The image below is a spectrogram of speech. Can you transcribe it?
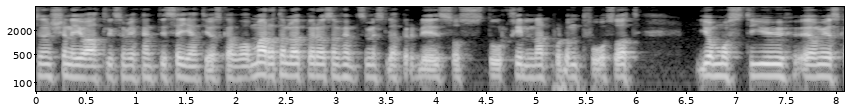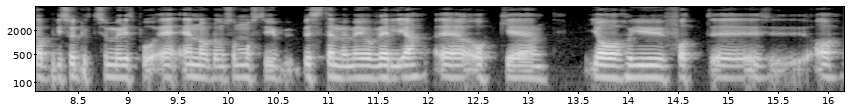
Sen känner jag att liksom, jag kan inte säga att jag ska vara maratonlöpare och sen 5000meterslöpare. Det är så stor skillnad på de två så att jag måste ju, eh, om jag ska bli så duktig som möjligt på en av dem så måste jag ju bestämma mig och välja. Och jag har ju fått eh, ja,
